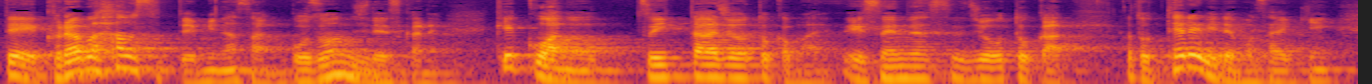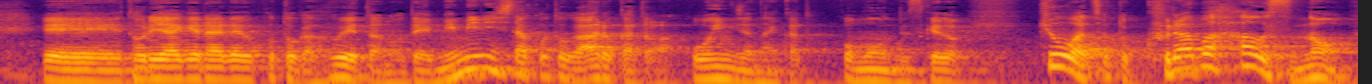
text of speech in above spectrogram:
でクラブハウスって皆さんご存知ですかね？結構あのツイッター上とか、まあ、SNS 上とかあとテレビでも最近、えー取り上げられることが増えたので耳にしたことがある方は多いんじゃないかと思うんですけど今日はちょっとクラブハウスの、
